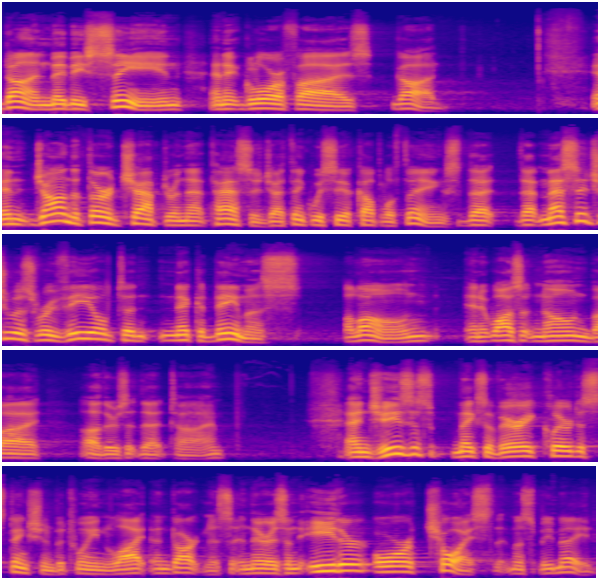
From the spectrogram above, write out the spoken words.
done may be seen and it glorifies God. In John, the third chapter, in that passage, I think we see a couple of things. That, that message was revealed to Nicodemus alone, and it wasn't known by others at that time. And Jesus makes a very clear distinction between light and darkness, and there is an either or choice that must be made.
